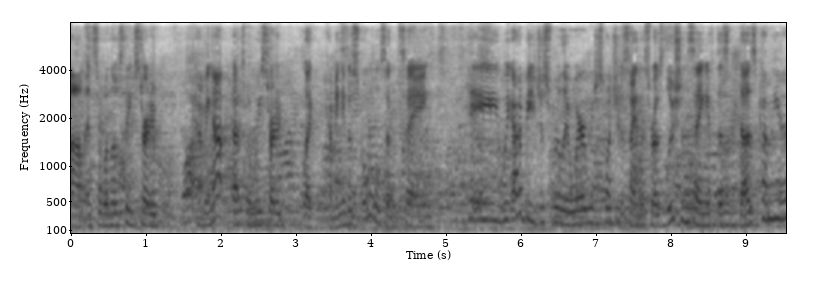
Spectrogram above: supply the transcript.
Um, and so when those things started coming up, that's when we started like coming into schools and saying, hey, we got to be just really aware. We just want you to sign this resolution saying if this does come here,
